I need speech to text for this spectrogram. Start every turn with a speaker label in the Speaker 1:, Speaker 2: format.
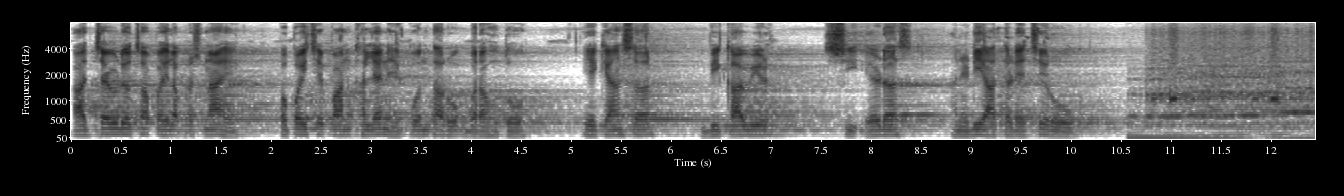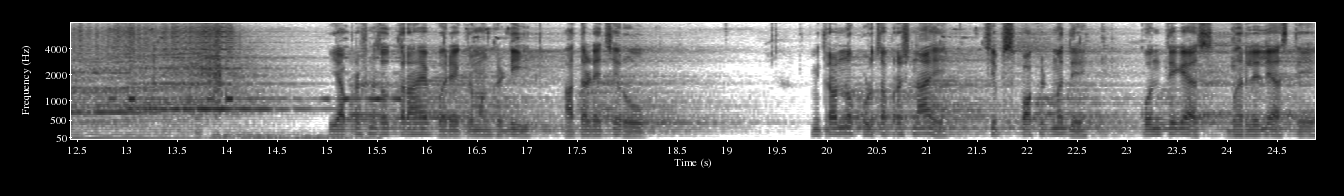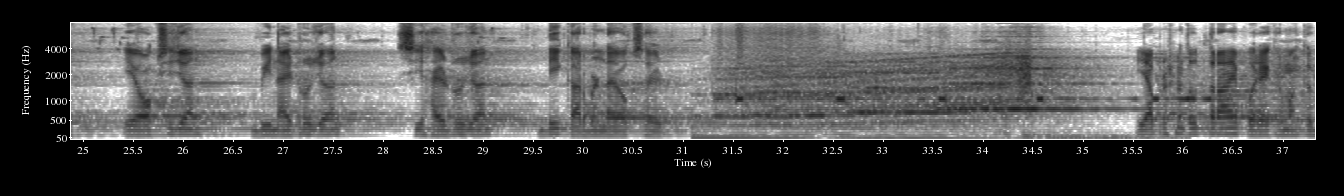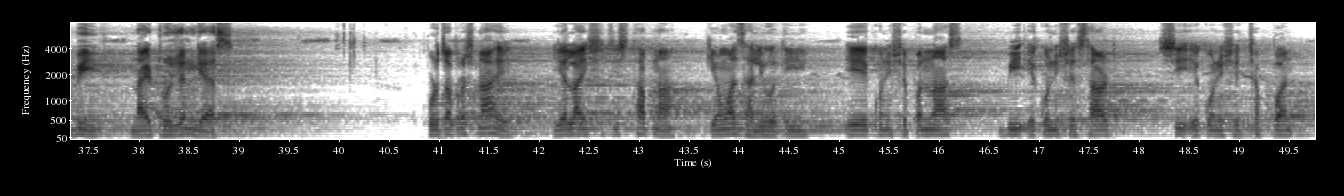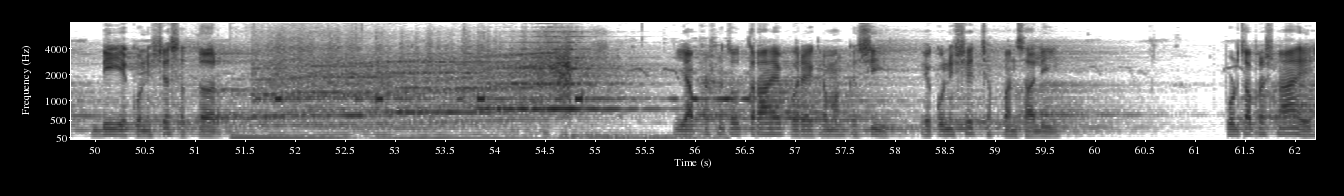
Speaker 1: आजच्या व्हिडिओचा पहिला प्रश्न आहे पपईचे पान खाल्ल्याने कोणता रोग बरा होतो? ए कॅन्सर बी कावीळ सी एडस आणि डी आतड्याचे रोग. या प्रश्नाचं उत्तर आहे पर्याय क्रमांक डी आतड्याचे रोग. मित्रांनो पुढचा प्रश्न आहे चिप्स पॉकेटमध्ये कोणते गॅस भरलेले असते? A oxygen B nitrogen C hydrogen D carbon dioxide या प्रश्नाचं उत्तर आहे पर्याय क्रमांक बी नायट्रोजन गॅस. पुढचा प्रश्न आहे एल आय सीची स्थापना केव्हा झाली होती? ए एकोणीसशे पन्नास बी एकोणीसशे साठ सी एकोणीसशे छप्पन डी एकोणीसशे सत्तर. या प्रश्नाचं उत्तर आहे पर्याय क्रमांक सी एकोणीसशे छप्पन साली. पुढचा प्रश्न आहे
